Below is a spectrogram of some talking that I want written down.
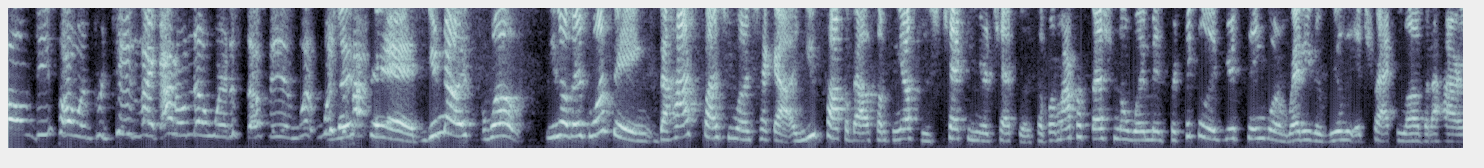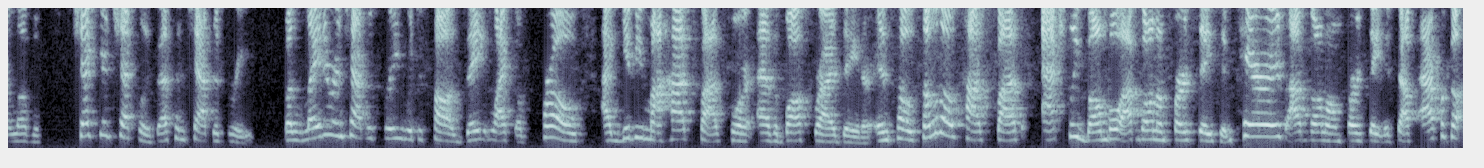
Home Depot and pretend like I don't know where the stuff is. What what Listen, I- you know, it's well, you know, there's one thing, the hot spots you want to check out, and you talk about something else, which is checking your checklist. So for my professional women, particularly if you're single and ready to really attract love at a higher level, check your checklist. That's in chapter three. But later in chapter three, which is called Date Like a Pro, I give you my hot spots for as a boss bride dater. And so some of those hot spots actually Bumble. I've gone on first dates in Paris. I've gone on first date in South Africa,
